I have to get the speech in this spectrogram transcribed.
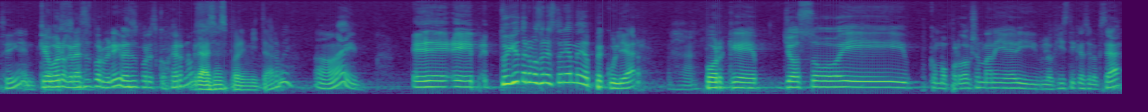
Sí, qué bueno, gracias por venir, gracias por escogernos. Gracias por invitarme. Ay. Eh, eh, tú y yo tenemos una historia medio peculiar, Ajá. porque yo soy como production manager y logísticas y lo que sea,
